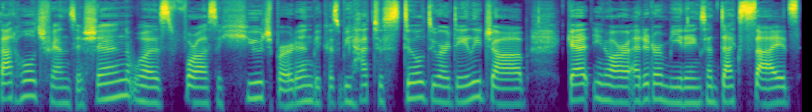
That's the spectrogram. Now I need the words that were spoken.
that whole transition was for us a huge burden because we had to still do our daily job, get you know our editor meetings and desksides,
